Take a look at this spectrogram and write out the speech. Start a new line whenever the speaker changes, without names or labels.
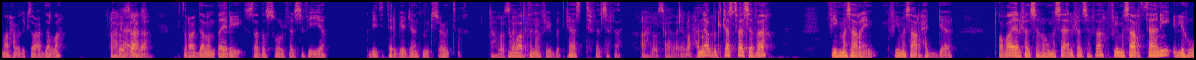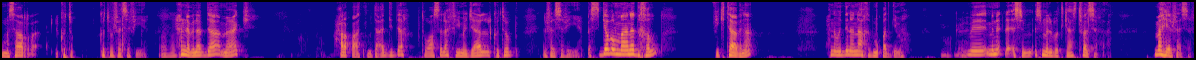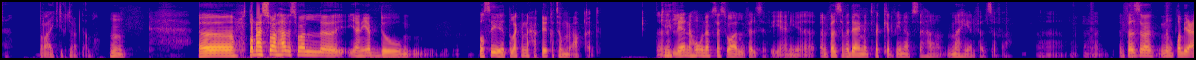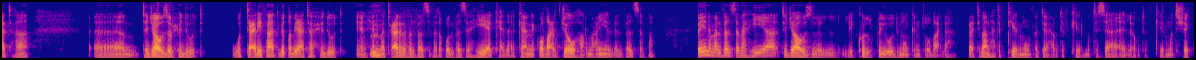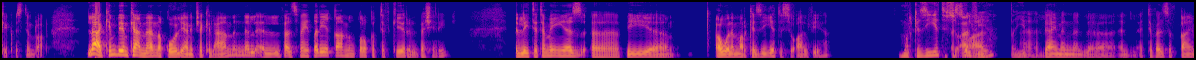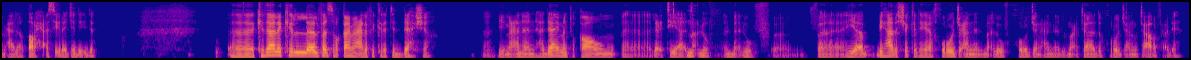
مرحبا دكتور عبد الله. أهلا؟
وسهلا.
دكتور عبد الله المطيري أستاذ اصول فلسفيه كلية التربية جامعة الملك سعود.
أهلا وسهلا.
نورتنا في بودكاست فلسفة.
أهلا وسهلا يا مرحبا إحنا.
بودكاست فلسفة فيه مسارين في مسار حق قضايا الفلسفة ومسائل الفلسفة وفي مسار الثاني اللي هو مسار الكتب الكتب
الفلسفية.
إحنا بنبدأ معك حلقات متعددة متواصلة في مجال الكتب الفلسفية. بس قبل ما ندخل في كتابنا إحنا ودنا ناخذ مقدمة.
أوكي.
من الاسم اسم البودكاست فلسفة. ما هي الفلسفة؟ برأيك دكتور عبد الله.
آه، طبعا السؤال هذا سؤال آه، يعني يبدو بسيط لكنه حقيقة معقد. آه،
كيف؟
لأنه هو نفسه سؤال الفلسفي يعني آه، الفلسفة دائما تفكر في نفسها. ما هي الفلسفة؟ آه، الفلسفة من طبيعتها تجاوز الحدود والتعريفات بطبيعتها حدود. يعني حينما. تعرف الفلسفة تقول الفلسفة هي كذا كأنك وضعت جوهر معين للفلسفة بينما الفلسفة هي تجاوز لل- لكل قيود ممكن توضع لها باعتبارها تفكير منفتح أو تفكير متسائل أو تفكير متشكك باستمرار لكن بإمكاننا أن نقول يعني بشكل عام أن ال- الفلسفة هي طريقة من طرق التفكير البشري اللي تتميز آه، ب آه، أولا مركزية السؤال فيها
مركزية السؤال,
السؤال.
فيها طيب.
دائما التفلسف قائم على طرح أسئلة جديدة. آه، كذلك ال- الفلسفة قائمة على فكرة الدهشة آه، بمعنى أنها دائما تقاوم آه، الاعتياد
المألوف.
المألوف آه، فهي بهذا الشكل هي خروج عن المألوف خروجا عن المعتاد وخروج عن المتعارف عليه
